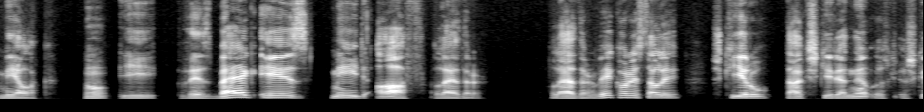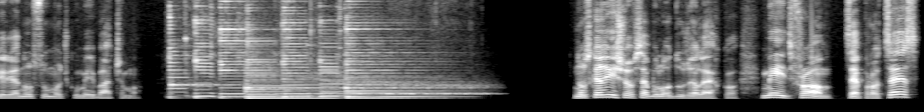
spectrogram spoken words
milk. Ну і this bag is made of leather. Leather використали, шкіру Так, шкіряну, шкіряну сумочку ми бачимо. Ну скажіть, що все було дуже легко. Made from – це процес.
